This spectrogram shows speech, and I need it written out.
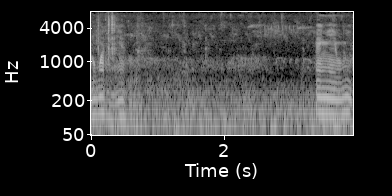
ลงมาถึงเนี่ยตัวนั้นแบ่งไงวะมีด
